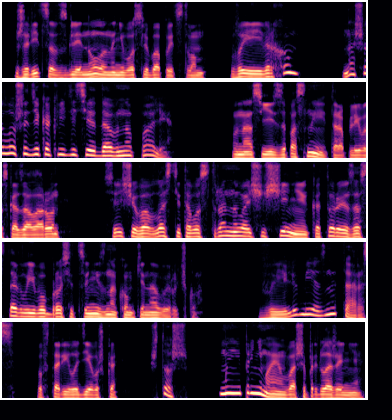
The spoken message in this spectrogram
— жрица взглянула на него с любопытством. «Вы верхом?» Наши лошади, как видите, давно пали. У нас есть запасные, торопливо сказал Арон, все еще во власти того странного ощущения, которое заставило его броситься незнакомке на выручку. «Вы любезны, Тарас», — повторила девушка. «Что ж, мы принимаем ваше предложение».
